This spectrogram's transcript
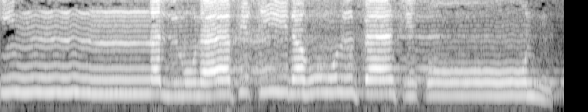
إن المنافقين هم الفاسقون.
